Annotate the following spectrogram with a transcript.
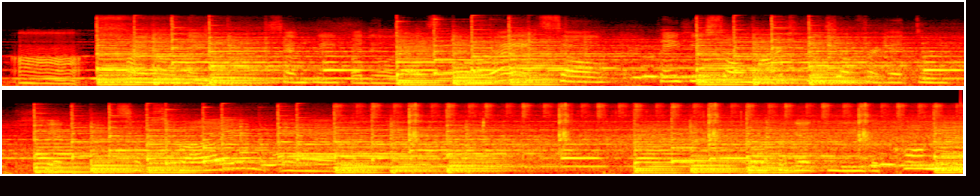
uh final name. Simply padillas all right so thank you so much. Please don't forget to leave a comment.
